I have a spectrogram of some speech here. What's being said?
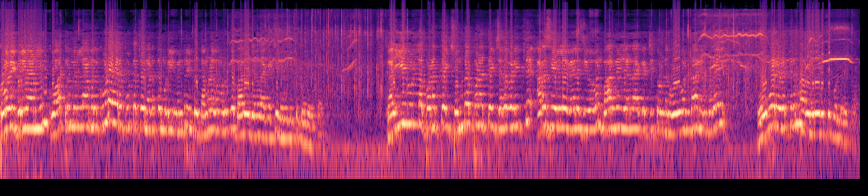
கோழி பிரியாணியும் குவாட்டரும் இல்லாமல் கூட ஒரு கூட்டத்தை நடத்த முடியும் என்று இன்று தமிழகம் முழுக்க பாரதிய ஜனதா கட்சி நிரூபித்துக் கொண்டிருக்கிறது. கையில் உள்ள பணத்தை சொந்த பணத்தை செலவழித்து அரசியலிலே வேலை செய்பவன் பாரதிய ஜனதா கட்சி தொண்டன் ஒருவன் தான் என்பதை ஒவ்வொரு இடத்திலும் நாம் நிரூபித்துக் கொண்டிருக்கிறோம்.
